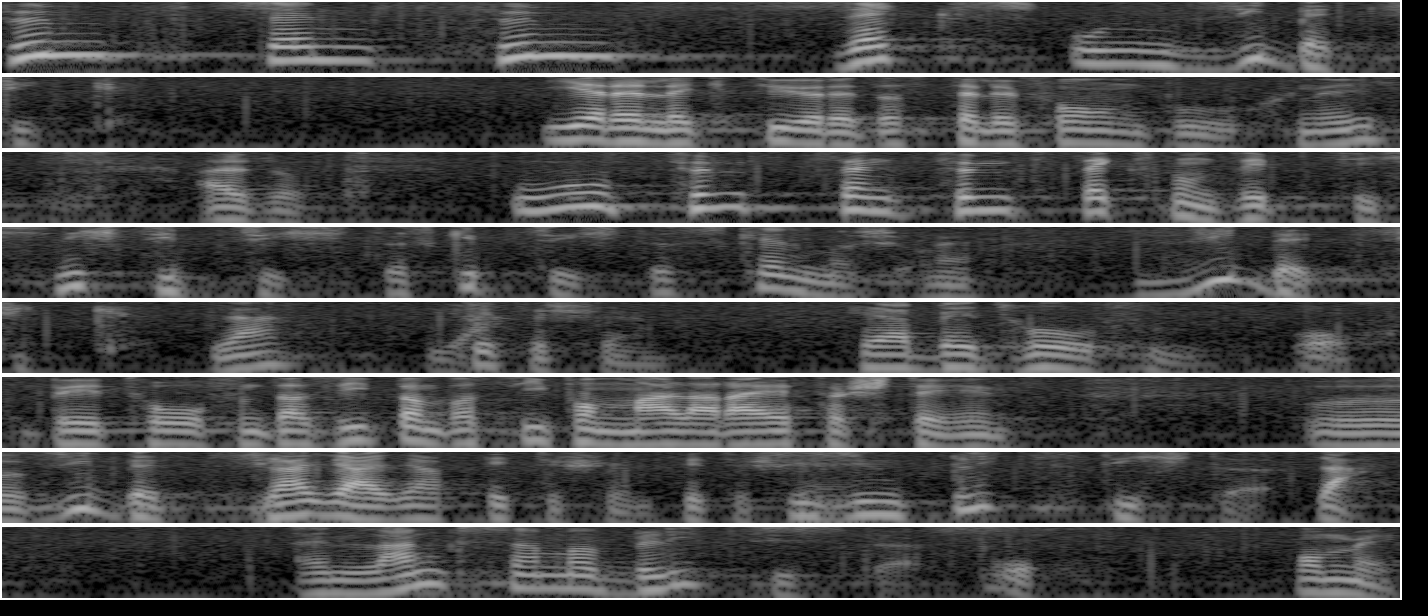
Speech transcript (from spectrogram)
15576. Ihre Lektüre, das Telefonbuch, nicht? Also, U 15576. Nicht 70, das gibt sich, das kennen wir schon. Nein. 70, Ja? Ja. Bitteschön. Herr Beethoven. Och, Beethoven, da sieht man, was Sie von Malerei verstehen. Äh, 70. ja, ja, ja, bitteschön, Sie bitteschön. sind Blitzdichter. Ja. Ein langsamer Blitz ist das. Oh, Moment.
